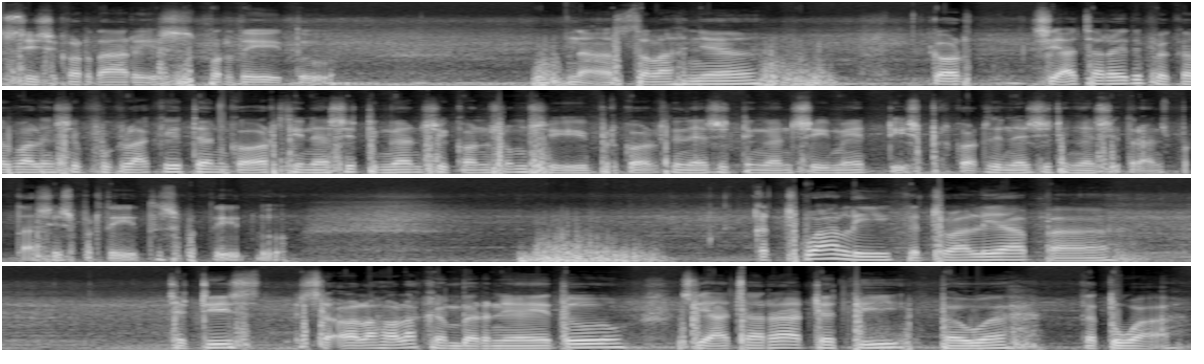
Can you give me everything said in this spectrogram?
si sekretaris seperti itu. Nah setelahnya si acara itu bakal paling sibuk lagi dan koordinasi dengan si konsumsi berkoordinasi dengan si medis berkoordinasi dengan si transportasi seperti itu seperti itu. Kecuali kecuali apa? Jadi seolah-olah gambarnya itu si acara ada di bawah ketua.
